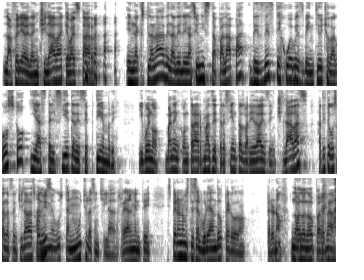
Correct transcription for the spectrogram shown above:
la Feria de la Enchilada que va a estar en la explanada de la delegación Iztapalapa desde este jueves 28 de agosto y hasta el 7 de septiembre. Y bueno, van a encontrar más de 300 variedades de enchiladas. ¿A ti te gustan las enchiladas, Juan A mí me gustan mucho las enchiladas. Realmente, espero no me estés albureando, pero pero no. No, no, no, para nada.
